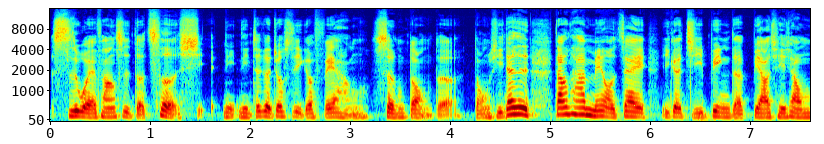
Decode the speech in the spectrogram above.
思维方式的侧写，你你这个就是一个非常生动的东西。但是当他没有在一个疾病的标签下，我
